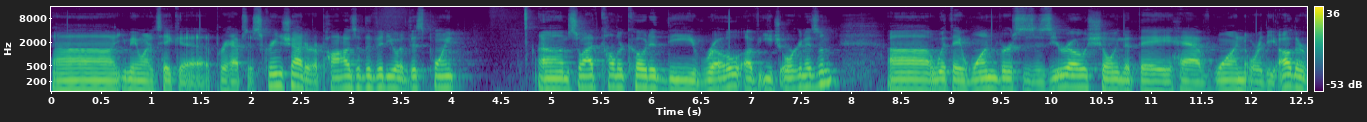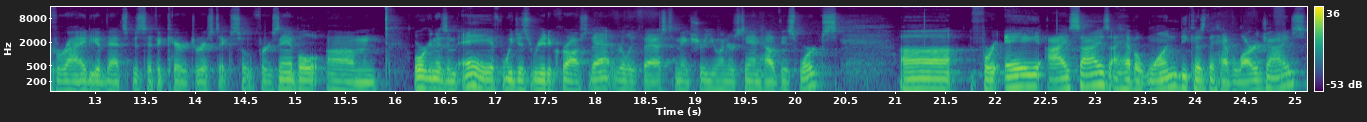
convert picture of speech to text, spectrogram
uh, you may want to take a perhaps a screenshot or a pause of the video at this point. Um, so I've color-coded the row of each organism uh, with a 1 versus a 0, showing that they have one or the other variety of that specific characteristic. So for example, um, organism A, if we just read across that really fast to make sure you understand how this works. Uh, for A eye size, I have a 1 because they have large eyes.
